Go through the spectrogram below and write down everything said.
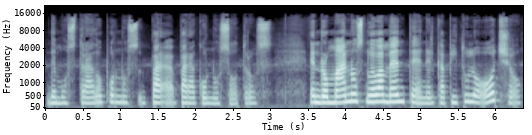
demostrado para, para con nosotros. En Romanos nuevamente, en el capítulo 8,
